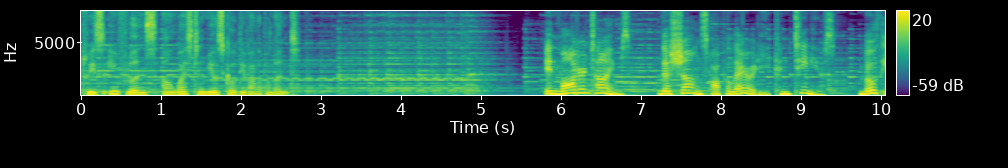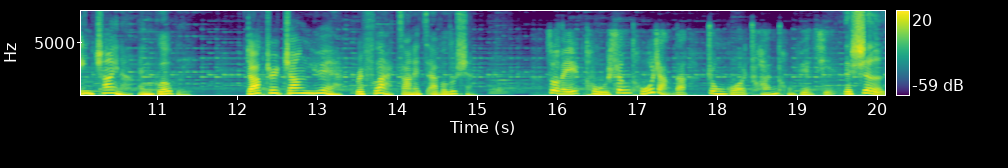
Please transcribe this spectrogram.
to its influence on Western musical development. In modern times, the sheng's popularity continues both in China and globally. Dr. Zhang Yue reflects on its evolution. 作为土生土长的中国传统乐器， The sheng,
